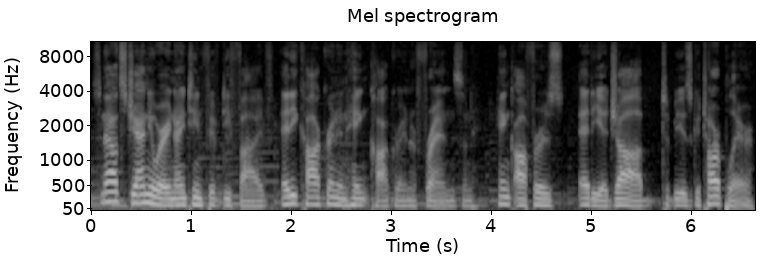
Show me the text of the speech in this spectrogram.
So now it's January 1955. Eddie Cochran and Hank Cochran are friends, and Hank offers Eddie a job to be his guitar player.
